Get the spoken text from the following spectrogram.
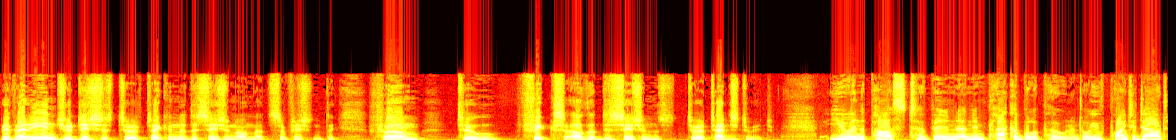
would Be very injudicious to have taken a decision on that sufficiently firm to fix other decisions to attach to it. You in the past have been an implacable opponent, or you've pointed out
